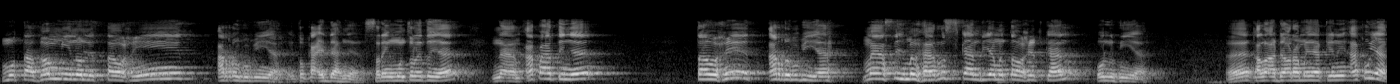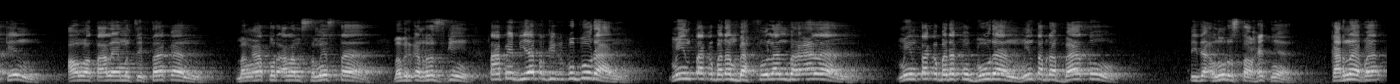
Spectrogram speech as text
mutadhamminun tauhid ar-rububiyah. Itu kaidahnya. Sering muncul itu ya. Nah, apa artinya? Tauhid ar-rububiyah masih mengharuskan dia mentauhidkan uluhiyah. Eh, kalau ada orang meyakini, aku yakin Allah Ta'ala yang menciptakan, mengatur alam semesta, memberikan rezeki. Tapi dia pergi ke kuburan, minta kepada Mbah Fulan, Mbah Alan, minta kepada kuburan, minta kepada batu. Tidak lurus tauhidnya. Karena apa?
